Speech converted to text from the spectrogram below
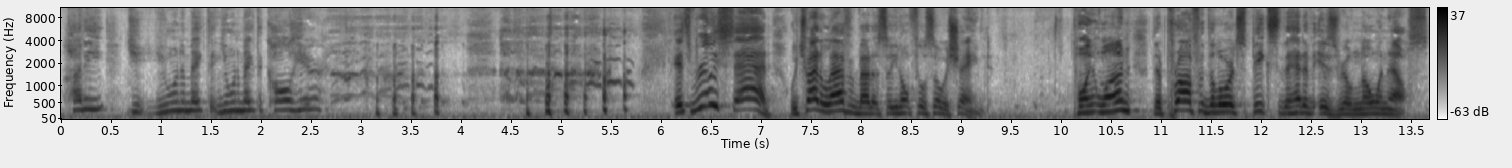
honey, you, you want to make the you want to make the call here? it's really sad. We try to laugh about it so you don't feel so ashamed. Point one the prophet of the Lord speaks to the head of Israel, no one else.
